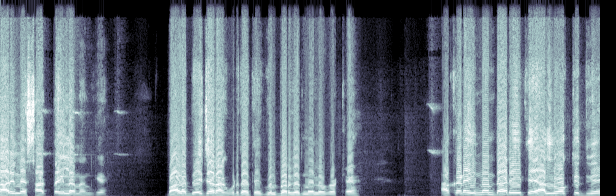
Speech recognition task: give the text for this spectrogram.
ದಾರಿನೇ ಸಾಕ್ತಾ ಇಲ್ಲ ನನಗೆ. ಬಹಳ ಬೇಜಾರಾಗ್ಬಿಡ್ತೈತೆ ಗುಲ್ಬರ್ಗದ ಮೇಲೆ ಹೋಗಕ್ಕೆ. ಆ ಕಡೆ ಇನ್ನೊಂದು ದಾರಿ ಐತೆ, ಅಲ್ಲಿ ಹೋಗ್ತಿದ್ವಿ.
